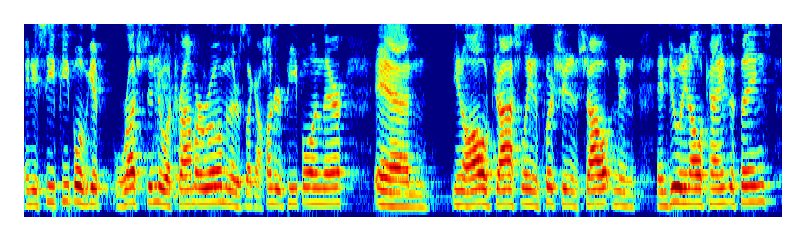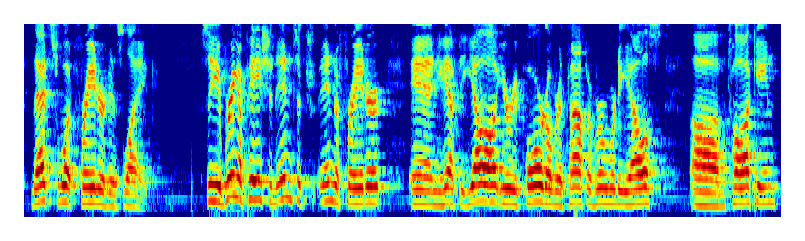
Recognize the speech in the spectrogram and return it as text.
and you see people get rushed into a trauma room and there's like 100 people in there and you know all jostling and pushing and shouting and, and doing all kinds of things that's what Froedtert is like so you bring a patient into, into Froedtert and you have to yell out your report over the top of everybody else um, talking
